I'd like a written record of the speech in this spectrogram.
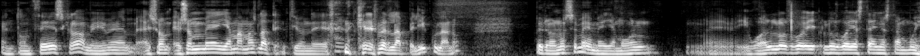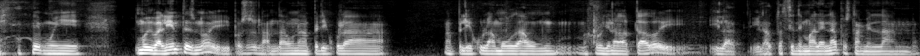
Entonces, claro, a mí me- eso, eso me llama más la atención de, de querer ver la película, ¿no? Pero no sé, me, me llamó... eh, igual los Goya, los Goya este año están muy, muy, muy valientes, ¿no? Y pues eso, le han dado una película una película muda, un mejor guion adaptado y, y la, y la actuación de Malena pues también la han,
